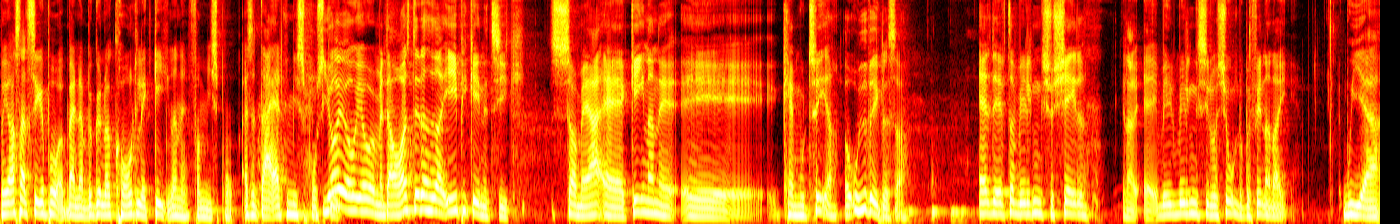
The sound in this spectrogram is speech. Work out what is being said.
Men jeg er også ret sikker på, at man er begyndt at kortlægge generne for misbrug. Altså, der er et misbrugsgen. Jo, jo, jo, men der er også det, der hedder epigenetik, som er, at generne øh, kan mutere og udvikle sig, alt efter hvilken social, eller øh, hvil- hvilken situation du befinder dig i. We are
